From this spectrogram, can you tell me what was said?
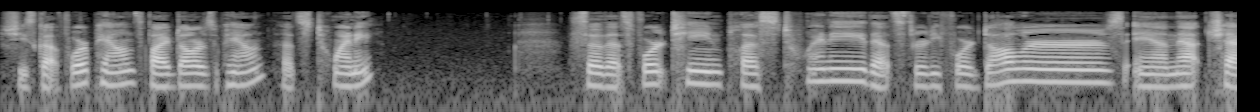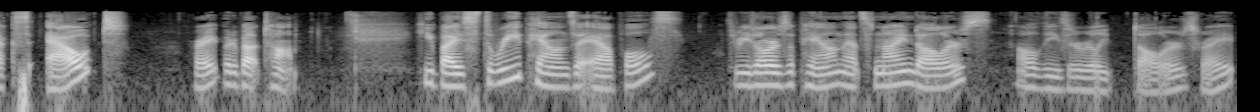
she's got 4 pounds, $5 a pound, that's 20. So that's 14 plus 20, that's $34, and that checks out. Right, what about Tom? He buys 3 pounds of apples, $3 a pound, that's $9. All these are really dollars, right?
